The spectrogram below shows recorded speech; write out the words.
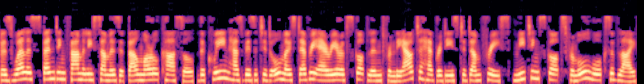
As well as spending family summers at Balmoral Castle, the Queen has visited almost every area of Scotland from the Outer Hebrides to Dumfries, meeting Scots from all walks of life.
